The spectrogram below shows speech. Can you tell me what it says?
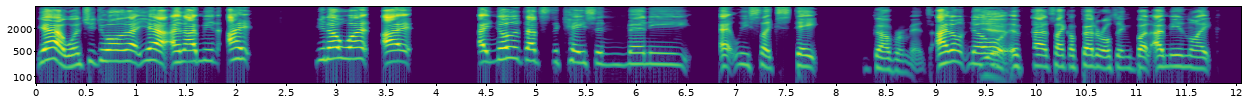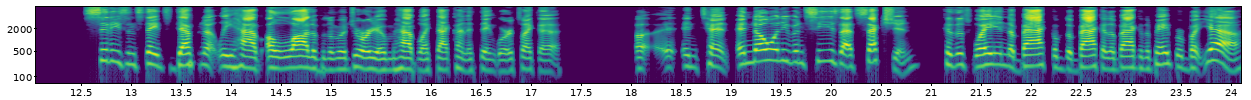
Yeah, once you do all that, yeah. And I mean, I, you know what? I, I know that that's the case in many, at least like state governments. I don't know Yeah. if that's like a federal thing, but I mean, like cities and states definitely have a lot of the majority of them have like that kind of thing where it's like a intent, and no one even sees that section because it's way in the back of the back of the back of the paper. But yeah.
